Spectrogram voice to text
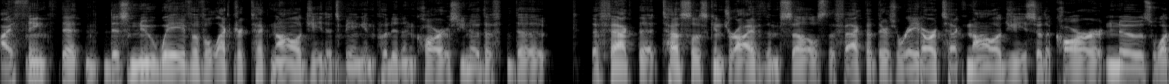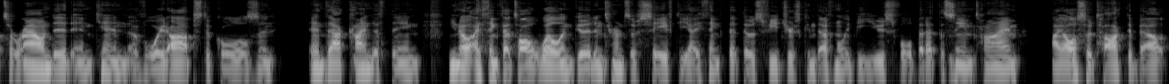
I think that this new wave of electric technology that's being inputted in cars, you know, the the the fact that Teslas can drive themselves, the fact that there's radar technology so the car knows what's around it and can avoid obstacles and and that kind of thing. You know, I think that's all well and good in terms of safety. I think that those features can definitely be useful, but at the same time, I also talked about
